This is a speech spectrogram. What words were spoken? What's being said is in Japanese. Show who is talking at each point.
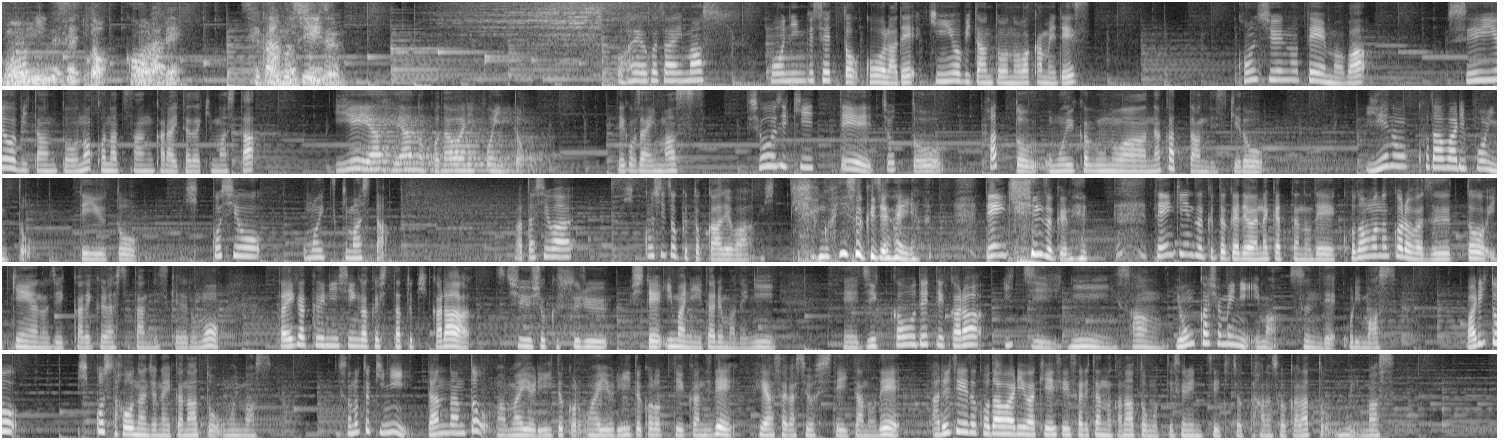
Speaker 1: モーニングセットコーラでセカンドシーズン。
Speaker 2: おはようございます。モーニングセットコーラで金曜日担当のわかめです。今週のテーマは水曜日担当の小夏さんからいただきました家や部屋のこだわりポイントでございます。正直言ってちょっとパッと思い浮かぶものはなかったんですけど家のこだわりポイントっていうと引っ越しを思いつきました。私は引っ越し族とかでは引っ越し族じゃないや。転勤族ね。転勤族とかではなかったので子供の頃はずっと一軒家の実家で暮らしてたんですけれども大学に進学した時から就職するして今に至るまでに、えー、実家を出てから1234箇所目に今住んでおります。割と引っ越した方なんじゃないかなと思います。その時にだんだんと、まあ、前よりいいところ前よりいいところっていう感じで部屋探しをしていたのである程度こだわりは形成されたのかなと思ってそれについてちょっと話そうかなと思います。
